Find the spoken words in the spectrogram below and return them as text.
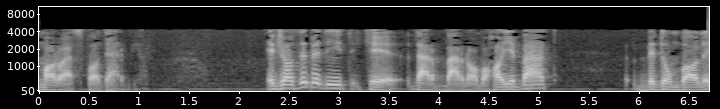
ما رو از پا در بیار اجازه بدید که در برنامه های بعد به دنباله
